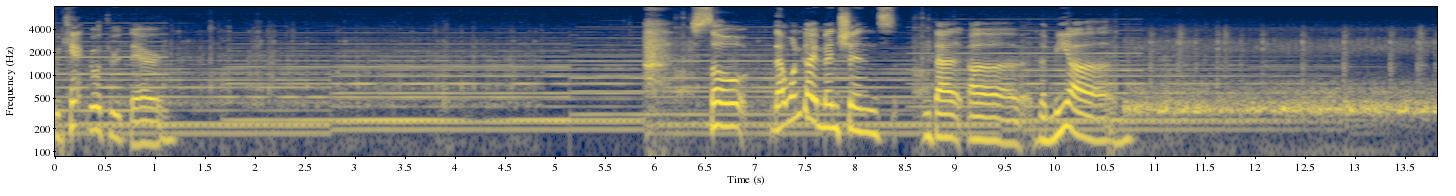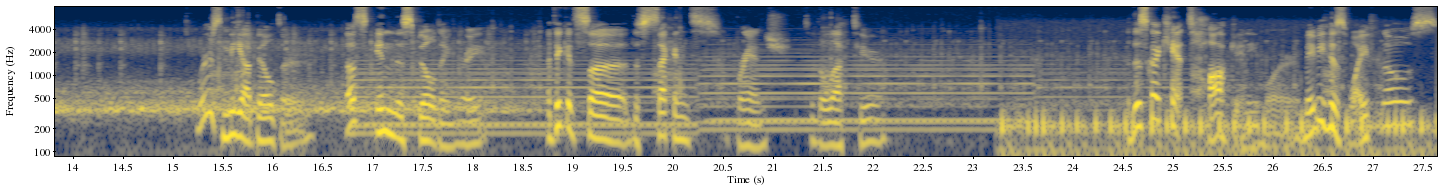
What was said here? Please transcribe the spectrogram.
We can't go through there. So, that one guy mentioned that uh, the Mia... Where's Mia Builder? That's in this building, right? I think it's uh, the second branch to the left here. But this guy can't talk anymore. Maybe his wife knows?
